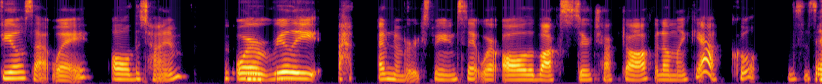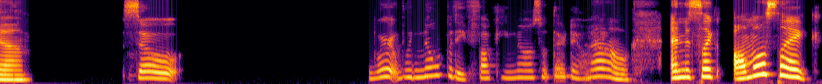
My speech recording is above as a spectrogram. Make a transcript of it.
feels that way all the time. Mm-hmm. Or really I've never experienced it where all the boxes are checked off and I'm like, yeah, cool. This is yeah. So we're we nobody fucking knows what they're doing. No. And it's like almost like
